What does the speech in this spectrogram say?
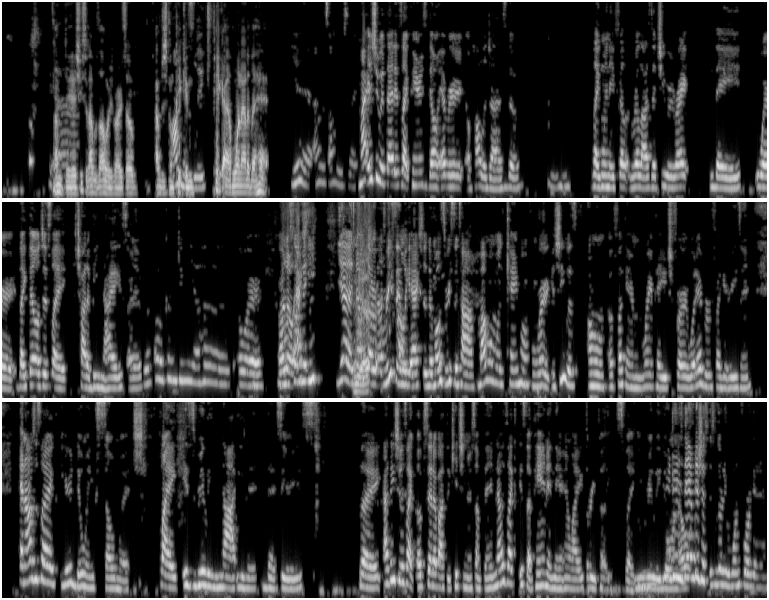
I'm dead. She said I was always right, so I'm just gonna pick and pick out one out of a hat. yeah, I was always like. My issue with that is like parents don't ever apologize though. Mm-hmm. Like when they felt realize that you were right, they were like they'll just like try to be nice or they'll be like, oh come give me a hug or mm-hmm. or oh, no something actually yeah no Yeah. so recently actually the most recent time my mom came home from work and she was on a fucking rampage for whatever fucking reason and I was just like you're doing so much like it's really not even that serious like I think she was like upset about the kitchen or something and I was like it's a pan in there and like three plates like you really doing do these damn dishes. It's literally one fork in there,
